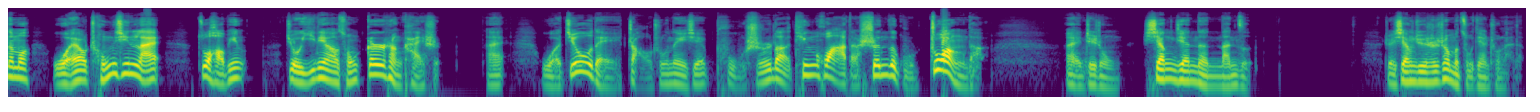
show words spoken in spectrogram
那么我要重新来做好兵，就一定要从根上开始。哎，我就得找出那些朴实的、听话的、身子骨壮的，哎，这种乡间的男子。这湘军是这么组建出来的。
